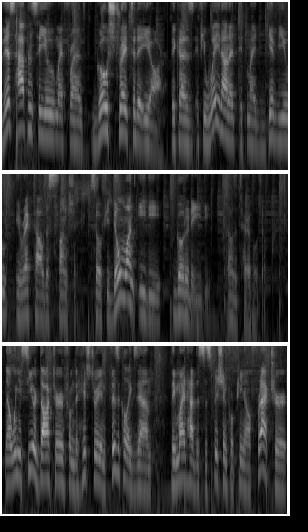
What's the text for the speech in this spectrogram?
this happens to you, my friend, go straight to the ER because if you wait on it, it might give you erectile dysfunction. So if you don't want ED, go to the ED. That was a terrible joke. Now, when you see your doctor from the history and physical exam, they might have the suspicion for penile fracture,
